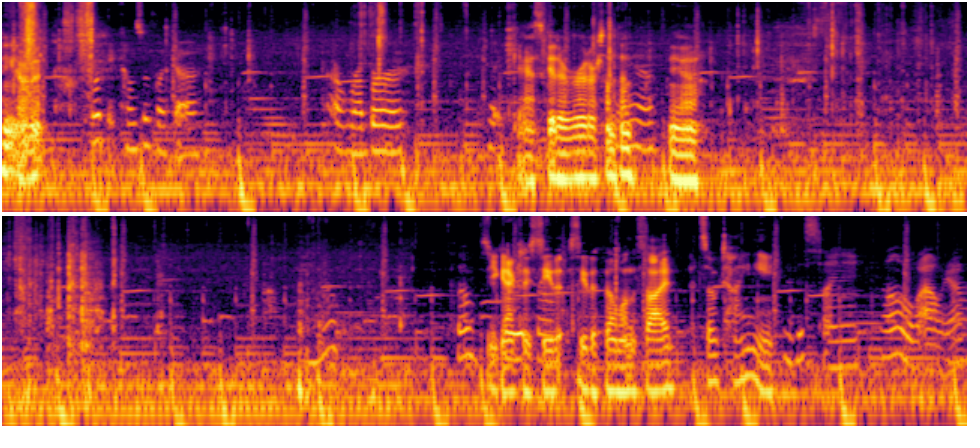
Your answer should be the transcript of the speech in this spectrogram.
You know, it. Look, it comes with like a a rubber like gasket over it or something. Yeah. Yeah. Oh, film. So you can actually see the see the film on the side. It's so tiny. It is tiny. Oh wow, yeah.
